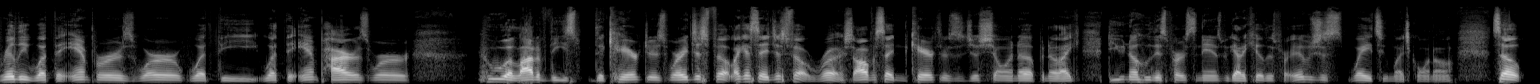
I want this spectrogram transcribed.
really what the emperors were, what the what the empires were, who a lot of these the characters were. It just felt like I said, it just felt rushed. All of a sudden, characters are just showing up and they're like, "Do you know who this person is? We got to kill this person." It was just way too much going on. So.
